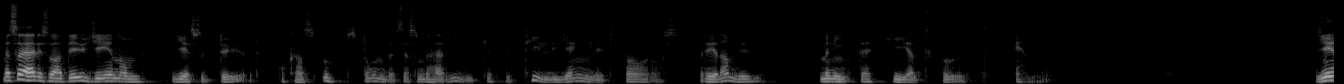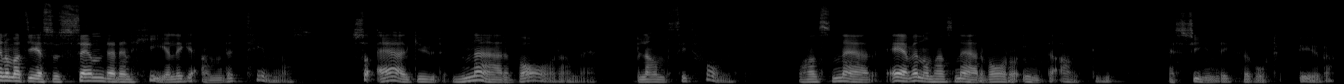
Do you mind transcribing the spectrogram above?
Men så är det så att det är genom Jesu död och hans uppståndelse som det här riket blir tillgängligt för oss redan nu, men inte helt fullt ännu. Genom att Jesus sänder den helige Ande till oss så är Gud närvarande bland sitt folk. Och hans när, även om hans närvaro inte alltid är synlig för vårt öga.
